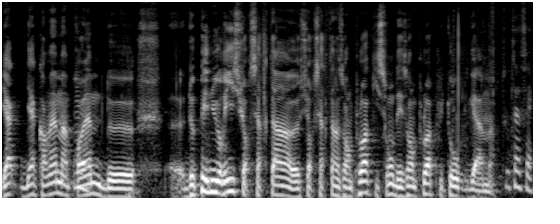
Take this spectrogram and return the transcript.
il y y a quand même un problème Mm. de, euh, de pénurie sur certains, euh, sur certains emplois qui sont des emplois plutôt haut de gamme. Tout à fait.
